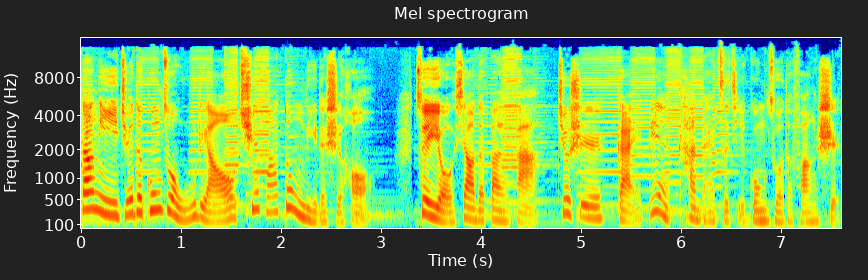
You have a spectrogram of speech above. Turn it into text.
当你觉得工作无聊、缺乏动力的时候，最有效的办法就是改变看待自己工作的方式，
